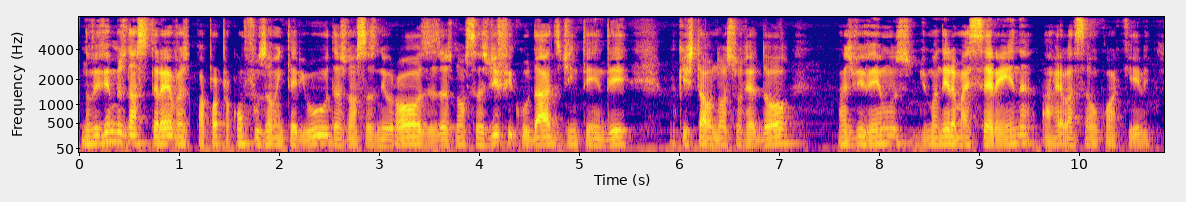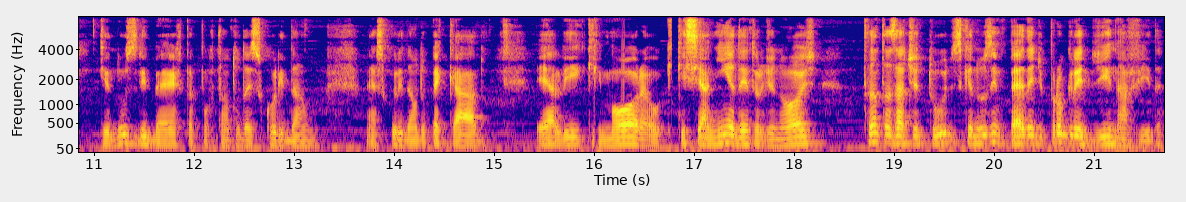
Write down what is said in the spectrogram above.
Não vivemos nas trevas da própria confusão interior, das nossas neuroses, das nossas dificuldades de entender o que está ao nosso redor, mas vivemos de maneira mais serena a relação com aquele que nos liberta, portanto, da escuridão, né? a escuridão do pecado. É ali que mora, ou que se aninha dentro de nós, tantas atitudes que nos impedem de progredir na vida,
